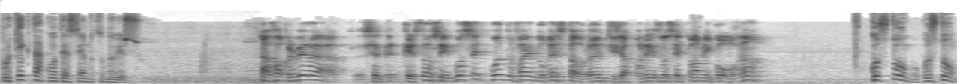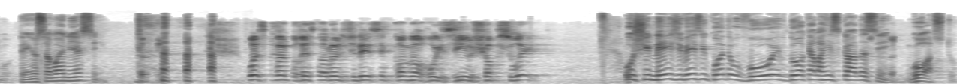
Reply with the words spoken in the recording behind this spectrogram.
por que está acontecendo tudo isso. Rafa, a primeira questão assim, você quando vai no restaurante japonês, você come gohan? Costumo, costumo. Tenho essa mania sim. você vai no restaurante chinês, você come um arrozinho chop suey? O chinês, de vez em quando, eu vou e dou aquela arriscada assim. Gosto.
